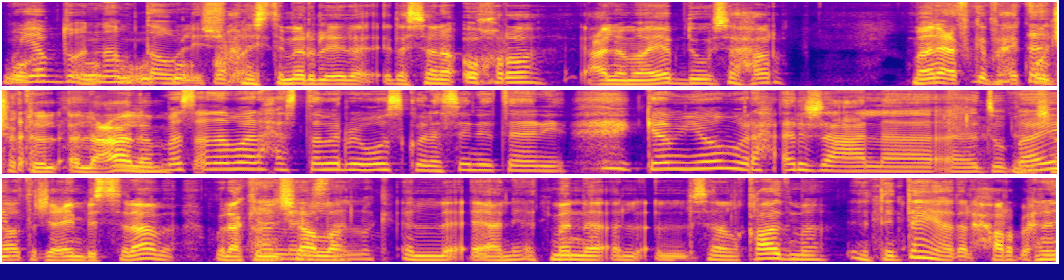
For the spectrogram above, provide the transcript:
و- ويبدو أنها مطولة شوي. نستمر إلى سنة أخرى على ما يبدو سحر. ما نعرف كيف راح يكون شكل العالم. بس أنا ما رح أستمر بموسكو لسنة تانية. كم يوم ورح أرجع على آه، إن شاء دبي الله ترجعين بالسلامة. ولكن إن شاء الله يعني أتمنى ال- السنة القادمة تنتهي هذه الحرب. إحنا.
